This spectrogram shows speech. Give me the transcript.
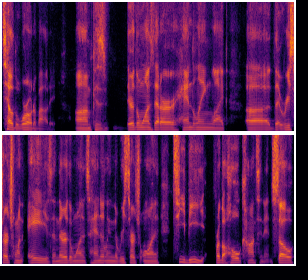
tell the world about it. Um, because they're the ones that are handling like uh, the research on AIDS, and they're the ones handling the research on TB for the whole continent. So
